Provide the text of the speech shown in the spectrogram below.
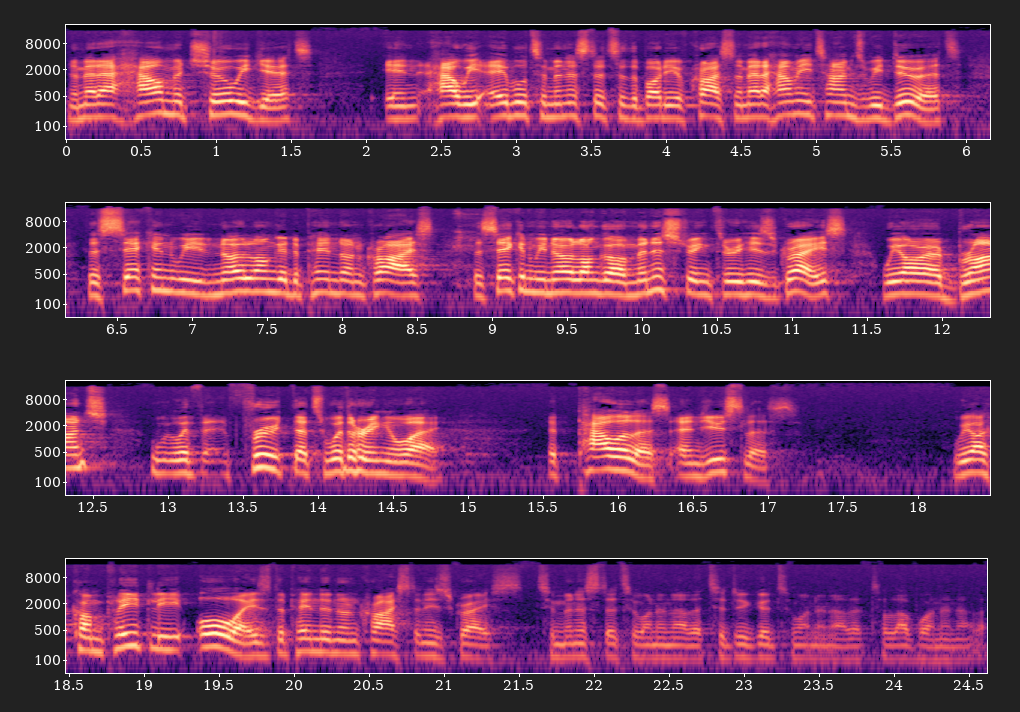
No matter how mature we get in how we're able to minister to the body of Christ, no matter how many times we do it, the second we no longer depend on Christ, the second we no longer are ministering through His grace, we are a branch with fruit that's withering away. Powerless and useless. We are completely always dependent on Christ and His grace to minister to one another, to do good to one another, to love one another.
